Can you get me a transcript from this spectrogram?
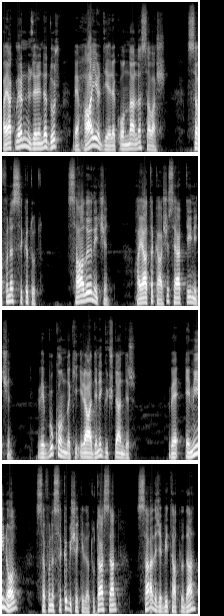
Ayaklarının üzerinde dur ve hayır diyerek onlarla savaş. Safını sıkı tut. Sağlığın için, hayata karşı sertliğin için ve bu konudaki iradeni güçlendir. Ve emin ol, safını sıkı bir şekilde tutarsan sadece bir tatlıdan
